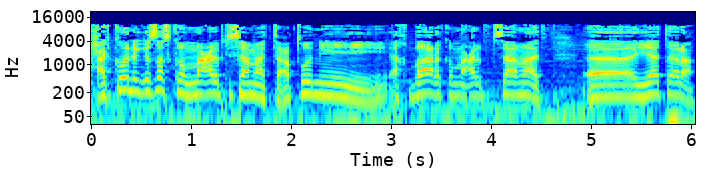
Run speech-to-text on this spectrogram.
حتكون قصصكم مع الابتسامات. تعطوني أخباركم مع الابتسامات. آه يا ترى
